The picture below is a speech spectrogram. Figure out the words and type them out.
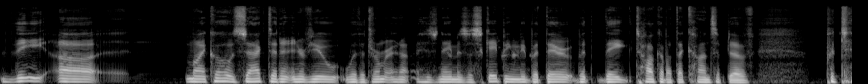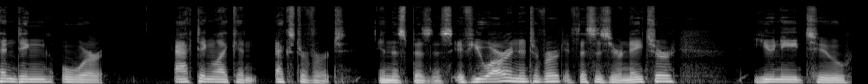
The uh my co-host Zach did an interview with a drummer, and uh, his name is escaping me. But they but they talk about the concept of pretending or acting like an extrovert in this business. If you are an introvert, if this is your nature, you need to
